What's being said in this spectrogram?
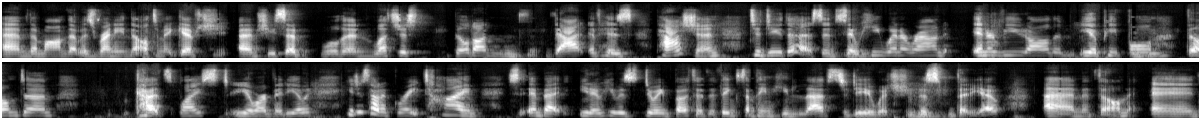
um, the mom that was running the ultimate gift she, um, she said well then let's just build on that of his passion to do this and so Mhm. he went around interviewed all the you know people Mhm. filmed them cut spliced you know our video he just had a great time and but you know he was doing both of the things something he loves to do which Mhm. is video um and film and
